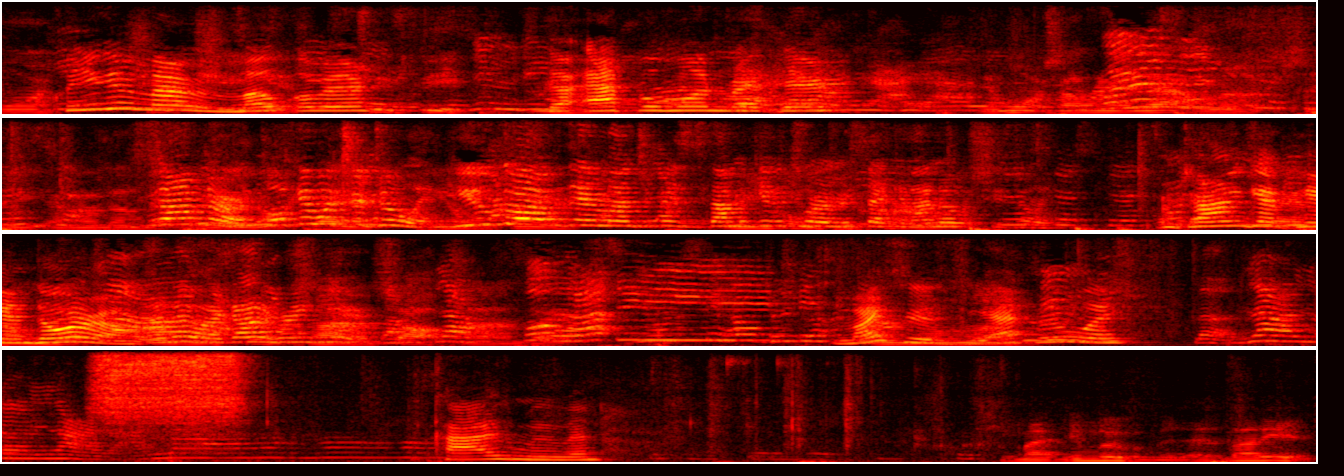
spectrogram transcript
One. Can you give me my remote over there? The Apple one right there. And once I ran that one up, see, and I done Sumner, look at what you're doing. You go over there and mind your business. I'm gonna give it to her in a second. I know what she's doing. I'm trying to get Pandora. I know, I got it right here. stop sign, Look, that's you see how big? Mike's is yapping away. La. Kai's moving. She might be moving, but that's about it.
